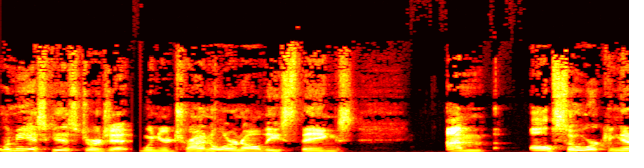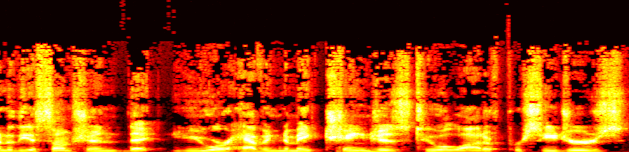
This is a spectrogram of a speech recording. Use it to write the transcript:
let me ask you this, Georgette. When you're trying to learn all these things, I'm also working under the assumption that you are having to make changes to a lot of procedures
